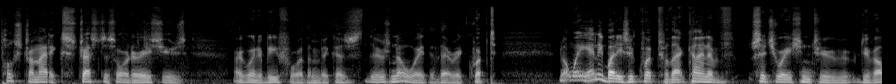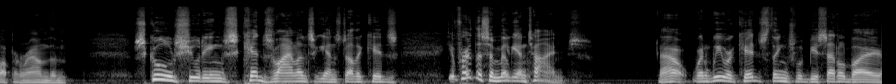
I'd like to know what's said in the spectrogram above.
post traumatic stress disorder issues are going to be for them. Because there's no way that they're equipped no way anybody's equipped for that kind of situation to develop around them. School shootings, kids' violence against other kids. You've heard this a million times. Now, when we were kids, things would be settled by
